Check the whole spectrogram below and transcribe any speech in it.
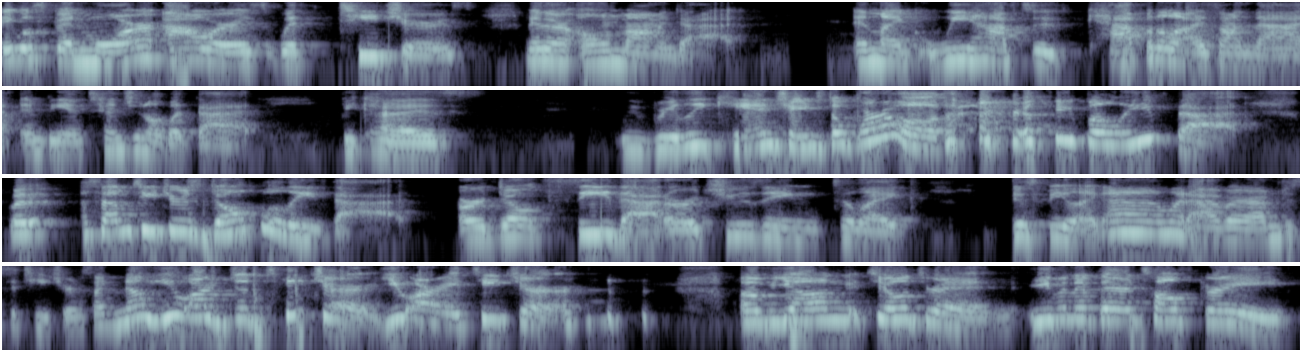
They will spend more hours with teachers than their own mom and dad. And like we have to capitalize on that and be intentional with that because we really can change the world. I really believe that. But some teachers don't believe that or don't see that or are choosing to like just be like, ah, oh, whatever, I'm just a teacher. It's like, no, you are a teacher. You are a teacher of young children, even if they're in 12th grade.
